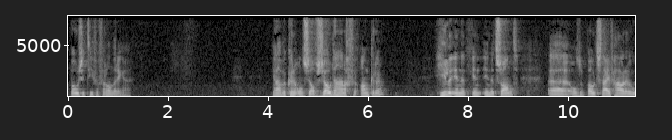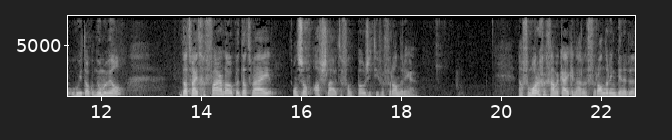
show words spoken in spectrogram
positieve veranderingen. Ja, we kunnen onszelf zodanig verankeren, hielen in het, in, in het zand, uh, onze poot stijf houden, hoe je het ook noemen wil, dat wij het gevaar lopen dat wij onszelf afsluiten van positieve veranderingen. Nou, vanmorgen gaan we kijken naar een verandering binnen de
